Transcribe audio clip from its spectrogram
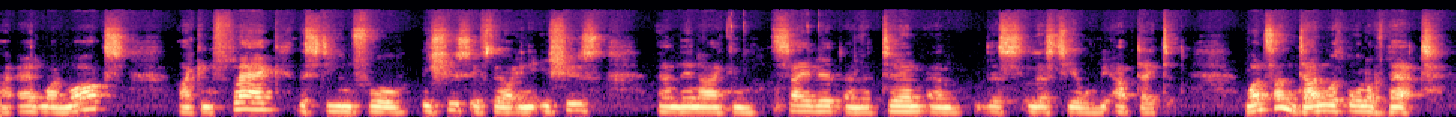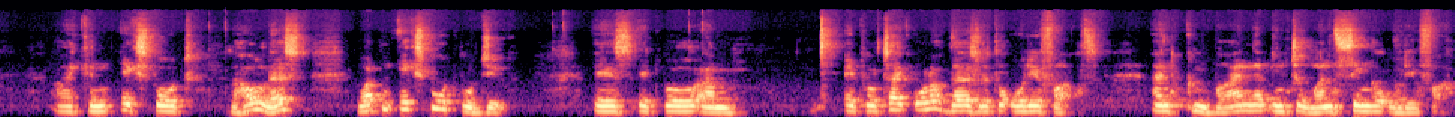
I add my marks. I can flag the student for issues if there are any issues. And then I can save it and return, and this list here will be updated. Once I'm done with all of that, I can export the whole list. What an export will do is it will um, it will take all of those little audio files and combine them into one single audio file.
